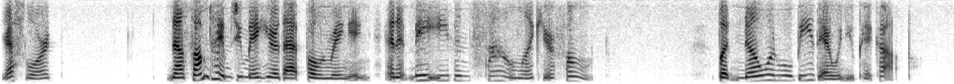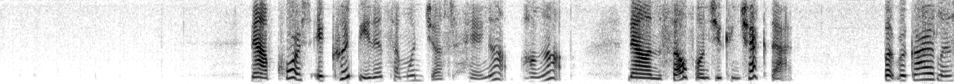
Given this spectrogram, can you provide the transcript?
Yes, Lord. Now, sometimes you may hear that phone ringing, and it may even sound like your phone. But no one will be there when you pick up. Now, of course, it could be that someone just hang up, hung up. Now, on the cell phones, you can check that. But regardless,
